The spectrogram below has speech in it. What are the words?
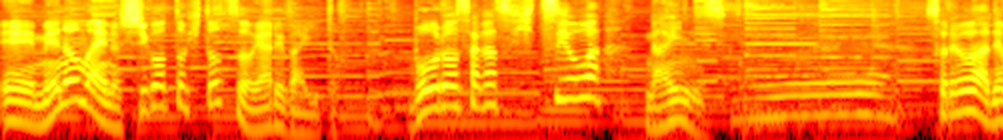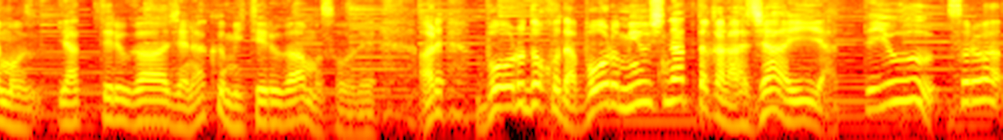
えー目の前の仕事一つをやればいいと。ボールを探す必要はないんですよ。それはでもやってる側じゃなく見てる側もそうであれ？ボールどこだ？ボール見失ったからじゃあいいやっていうそれは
